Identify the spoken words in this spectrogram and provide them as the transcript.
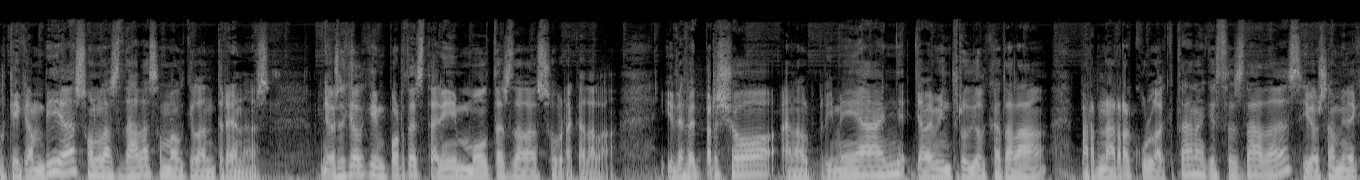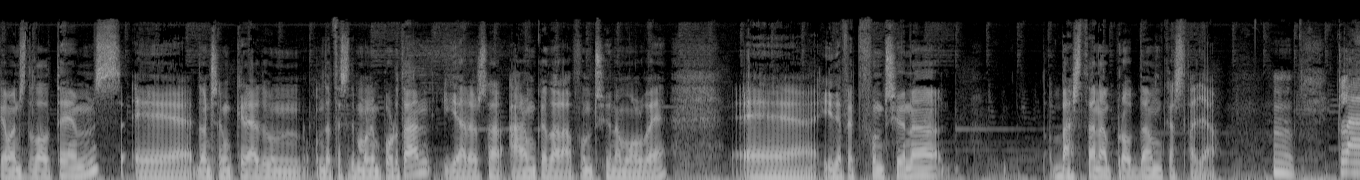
el que canvia són les dades amb el que l'entrenes. Llavors aquí el que importa és tenir moltes dades sobre català. I de fet per això, en el primer any ja vam introduir el català per anar recol·lectant aquestes dades i llavors a mesura que abans del temps eh, doncs hem creat un, un dataset molt important i ara, ara en català funciona molt bé eh, i de fet funciona bastant a prop d'en castellà. Mm, clar,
